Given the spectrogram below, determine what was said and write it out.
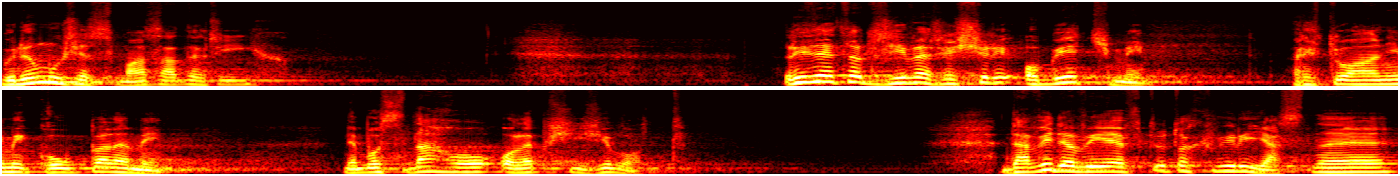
kdo může smazat hřích? Lidé to dříve řešili oběťmi, rituálními koupelemi nebo snahou o lepší život. Davidovi je v tuto chvíli jasné,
